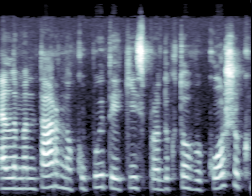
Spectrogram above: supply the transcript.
Елементарно купити якийсь продуктовий кошик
